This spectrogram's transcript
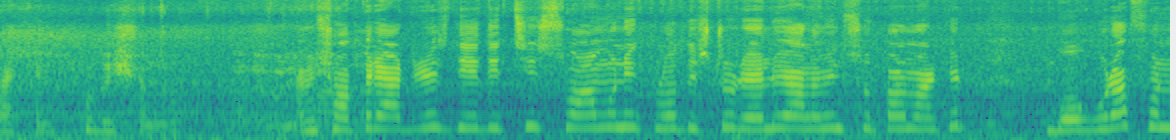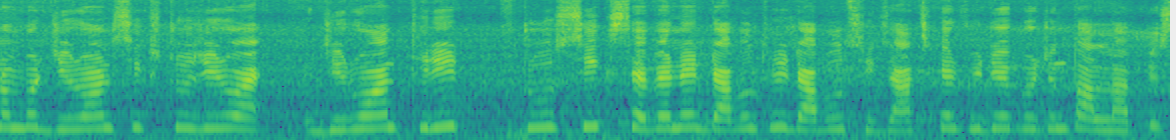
দেখেন, খুবই সুন্দর। আমি শপের অ্যাড্রেস দিয়ে দিচ্ছি Swamoni cloth store, railway Almin super market Bogura, phone number zero one six two zero zero one three two six seven eight double three double six. আজকের ভিডিও পর্যন্ত আল্লাহ হাফিজ।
